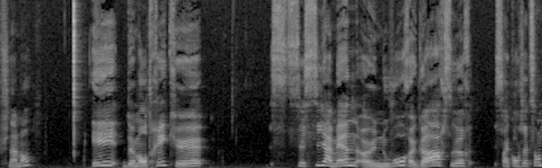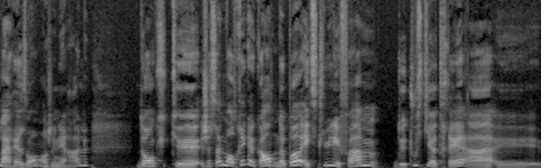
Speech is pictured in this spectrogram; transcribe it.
finalement, et de montrer que ceci amène un nouveau regard sur sa conception de la raison en général, donc, j'essaie de montrer que Kant n'a pas exclu les femmes de tout ce qui a trait à euh,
